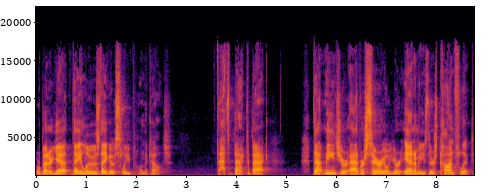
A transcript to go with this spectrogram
Or better yet, they lose, they go sleep on the couch. That's back to back. That means you're adversarial, you're enemies, there's conflict.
